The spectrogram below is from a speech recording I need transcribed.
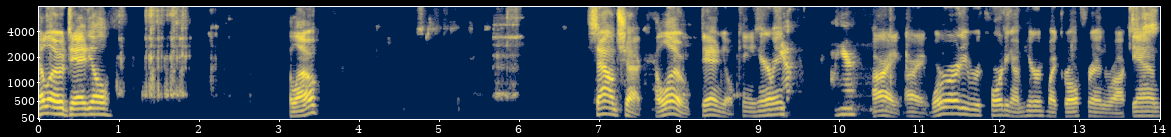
Hello, Daniel. Hello? Sound check. Hello, Daniel. Can you hear me? Yeah. I'm here. All right, all right. We're already recording. I'm here with my girlfriend, Rockanne.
